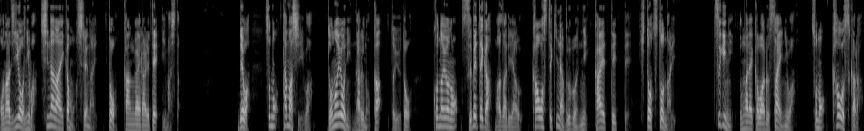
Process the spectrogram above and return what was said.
同じようには死なないかもしれないと考えられていました。では、その魂はどのようになるのかというと、この世のすべてが混ざり合うカオス的な部分に帰っていって一つとなり、次に生まれ変わる際には、そのカオスから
